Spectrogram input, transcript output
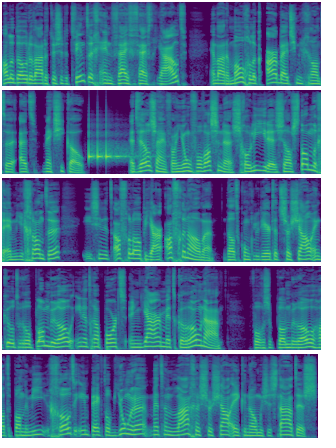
Alle doden waren tussen de 20 en 55 jaar oud en waren mogelijk arbeidsmigranten uit Mexico. Het welzijn van jongvolwassenen, scholieren, zelfstandigen en migranten is in het afgelopen jaar afgenomen. Dat concludeert het Sociaal en Cultureel Planbureau in het rapport Een jaar met corona. Volgens het planbureau had de pandemie grote impact op jongeren met een lage sociaal-economische status.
